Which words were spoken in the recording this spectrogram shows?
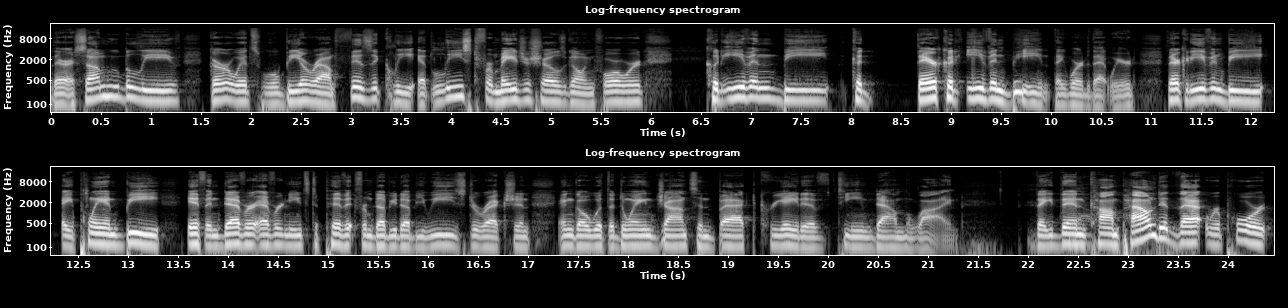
There are some who believe Gewirtz will be around physically, at least for major shows going forward. Could even be could there could even be they worded that weird. There could even be a plan B if Endeavor ever needs to pivot from WWE's direction and go with the Dwayne Johnson backed creative team down the line. They then compounded that report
